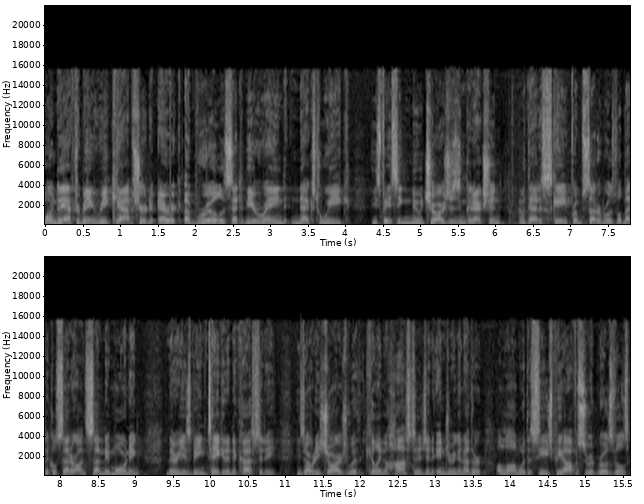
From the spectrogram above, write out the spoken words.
One day after being recaptured, Eric Abril is set to be arraigned next week. He's facing new charges in connection with that escape from Sutter Roseville Medical Center on Sunday morning. There he is being taken into custody. He's already charged with killing a hostage and injuring another, along with a CHP officer at Roseville's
